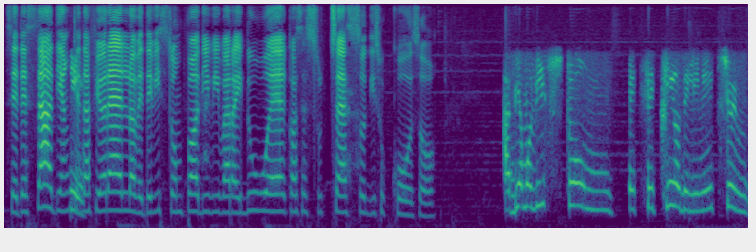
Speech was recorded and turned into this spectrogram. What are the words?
Siete stati anche Sì. da Fiorello? Avete visto un po' di Viva Rai 2? Cosa è successo di succoso? Abbiamo visto un pezzettino dell'inizio, i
